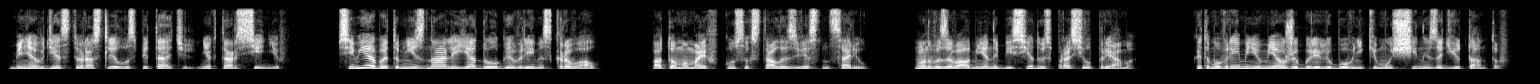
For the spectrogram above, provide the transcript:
Меня в детстве растлил воспитатель, некто Арсеньев. В семье об этом не знали, я долгое время скрывал. Потом о моих вкусах стало известно царю. Он вызывал меня на беседу и спросил прямо. К этому времени у меня уже были любовники-мужчины из адъютантов.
